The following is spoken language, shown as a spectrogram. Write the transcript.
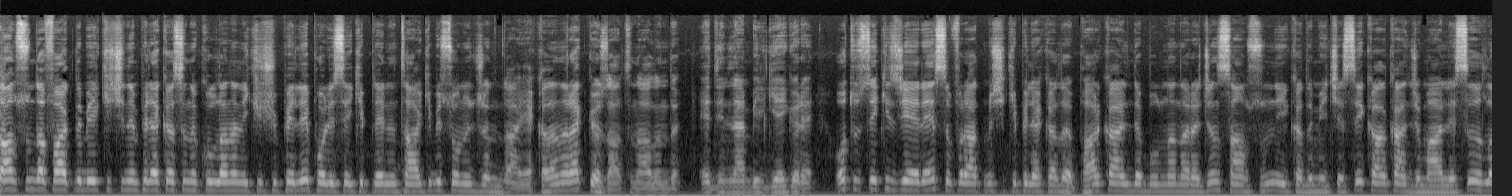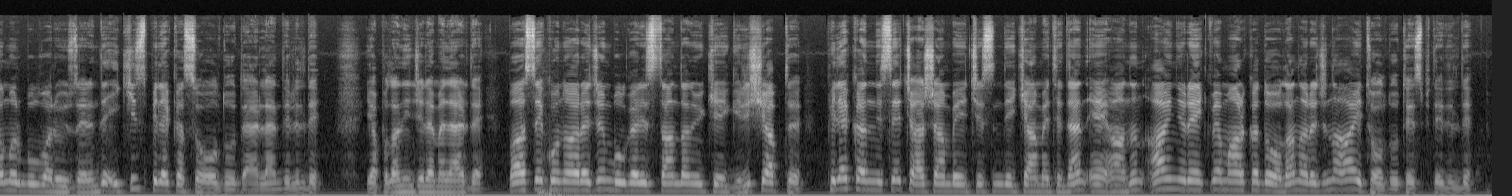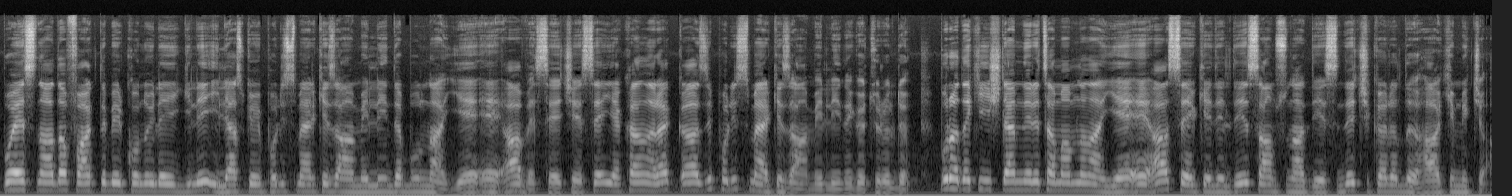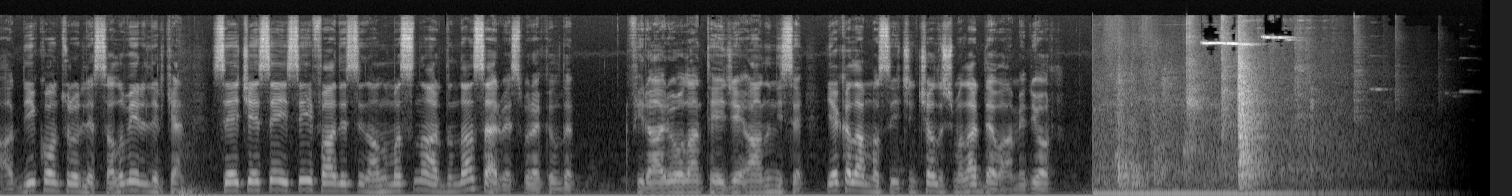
Samsun'da farklı bir kişinin plakasını kullanan iki şüpheli polis ekiplerinin takibi sonucunda yakalanarak gözaltına alındı. Edinilen bilgiye göre 38 CR 062 plakalı park halinde bulunan aracın Samsun'un ilk adım ilçesi Kalkancı Mahallesi Ihlamur Bulvarı üzerinde ikiz plakası olduğu değerlendirildi. Yapılan incelemelerde bahse konu aracın Bulgaristan'dan ülkeye giriş yaptığı, plakanın ise Çarşamba ilçesinde ikamet eden EA'nın aynı renk ve markada olan aracına ait olduğu tespit edildi. Bu esnada farklı bir konuyla ilgili İlyasköy Polis Merkezi Amirliği'nde bulunan YEA ve SÇS yakalanarak Gazi Polis Merkezi Amirliği'ne götürüldü. Buradaki işlemleri tamamlanan YEA sevk edildiği Samsun Adliyesi'nde çıkarıldığı hakimlikçi adli kontrolle salı verilirken SÇS ise ifadesinin alınmasının ardından serbest bırakıldı. Firari olan TCA'nın ise yakalanması için çalışmalar devam ediyor.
